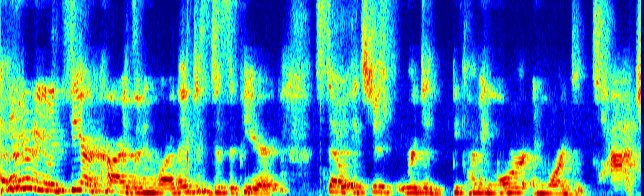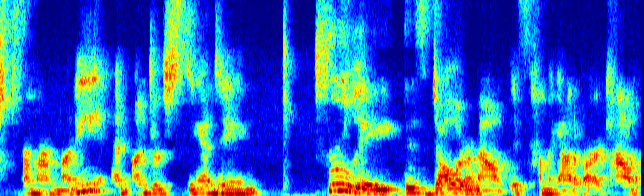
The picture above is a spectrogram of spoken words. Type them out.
and we don't even see our cards anymore. They've just disappeared. So it's just, we're just becoming more and more detached from our money and understanding truly this dollar amount is coming out of our account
